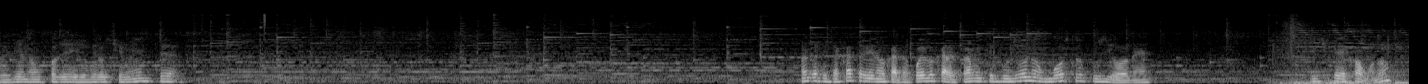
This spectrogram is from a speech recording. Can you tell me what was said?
leggendo un po' di velocemente. Quando questa carta viene evocata, puoi evocare tramite fusione un mostro fusione. Dici che è comodo?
